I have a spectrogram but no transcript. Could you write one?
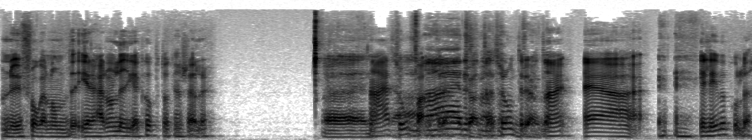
nu är frågan om, är det här någon ligacup då kanske eller? Eh, Nej, jag tror fan nej, inte det det. tror jag Jag tror inte det. Nej. Uh, är Liverpool det?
